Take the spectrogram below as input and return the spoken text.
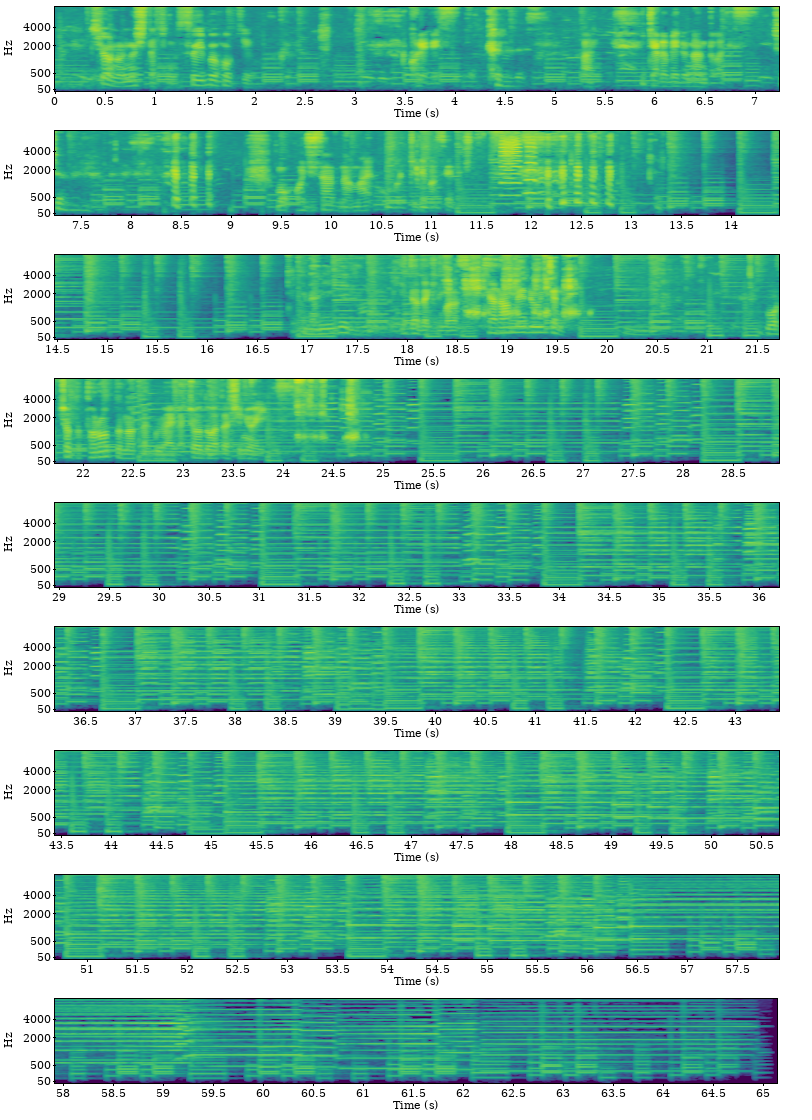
今日の主たちの水分補給。これです。これです。はい。キャラメルなんとかです。キャラメルもうおじさん名前覚えきれませんでした。何でいただきます。キャラメルじゃない。もうちょっととろっとなった具合がちょうど私にはいいです。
